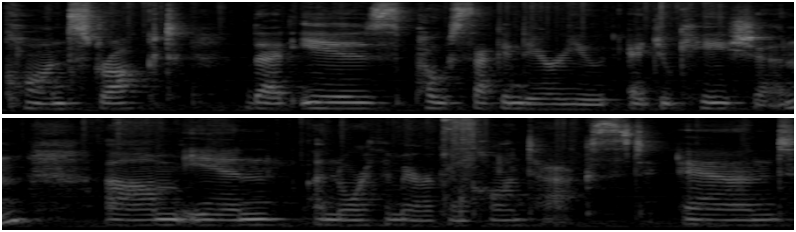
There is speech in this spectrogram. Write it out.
construct that is post-secondary education um, in a North American context, and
